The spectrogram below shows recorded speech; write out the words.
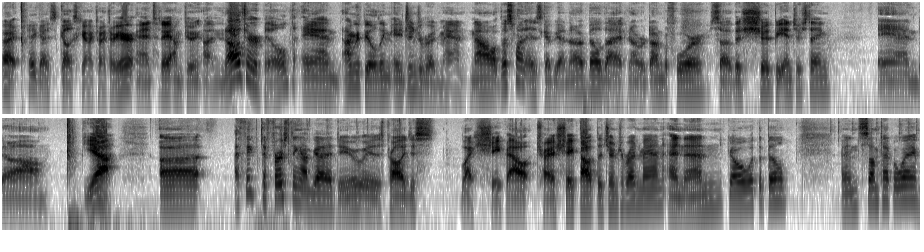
Alright, hey guys, GalaxyGaming23 here, and today I'm doing another build, and I'm building a gingerbread man. Now, this one is going to be another build that I've never done before, so this should be interesting. And, um, yeah. Uh, I think the first thing I'm going to do is probably just, like, shape out, try to shape out the gingerbread man, and then go with the build in some type of way.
